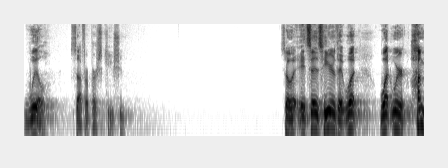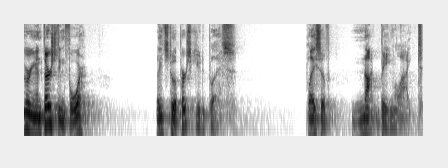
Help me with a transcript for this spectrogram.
will suffer persecution. So it says here that what, what we're hungering and thirsting for leads to a persecuted place, place of not being liked,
